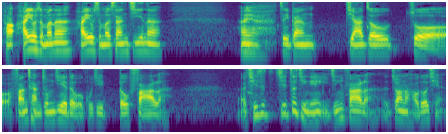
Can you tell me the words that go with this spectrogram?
好，还有什么呢？还有什么商机呢？哎呀，这帮加州做房产中介的，我估计都发了。呃，其实这这几年已经发了，赚了好多钱。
